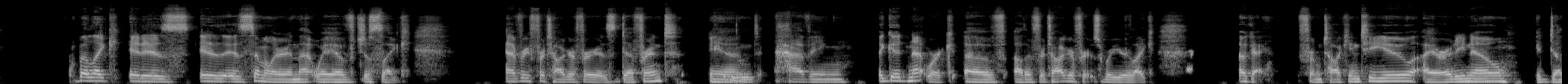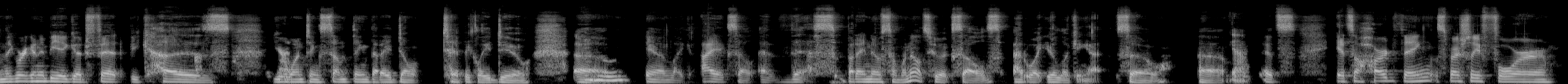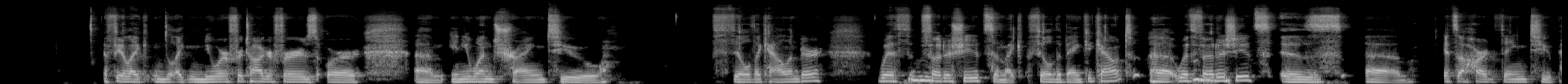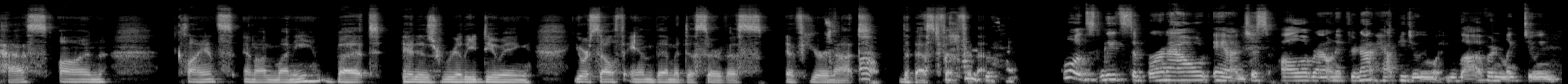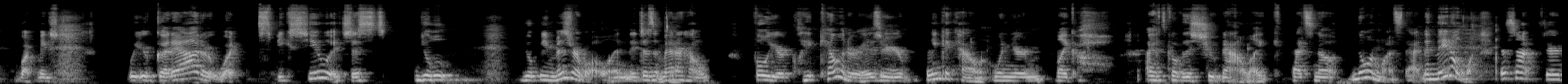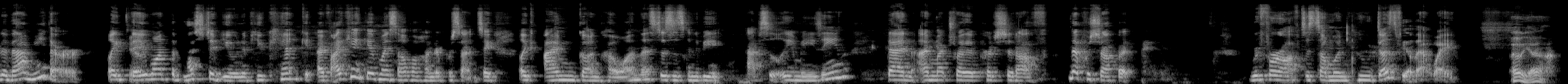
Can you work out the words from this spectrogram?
but like it is it is similar in that way of just like every photographer is different and mm-hmm. having a good network of other photographers where you're like, okay, from talking to you, I already know I don't think we're going to be a good fit because you're wanting something that I don't typically do. Um, mm-hmm. And like, I excel at this, but I know someone else who excels at what you're looking at. So um, yeah. It's it's a hard thing, especially for I feel like like newer photographers or um, anyone trying to fill the calendar with mm-hmm. photo shoots and like fill the bank account uh, with mm-hmm. photo shoots is um, it's a hard thing to pass on clients and on money, but it is really doing yourself and them a disservice if you're not oh, the best fit 100%. for them well, it just leads to burnout and just all around. If you're not happy doing what you love and like doing what makes what you're good at or what speaks to you, it's just you'll you'll be miserable, and it doesn't matter how full your calendar is or your bank account when you're like, oh, I have to go to this shoot now. Like that's not no one wants that, and they don't want. That's not fair to them either. Like yeah. they want the best of you, and if you can't, get, if I can't give myself hundred percent, say like I'm gung ho on this, this is going to be absolutely amazing then I'd much rather push it off, not push it off, but refer off to someone who does feel that way. Oh, yeah.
